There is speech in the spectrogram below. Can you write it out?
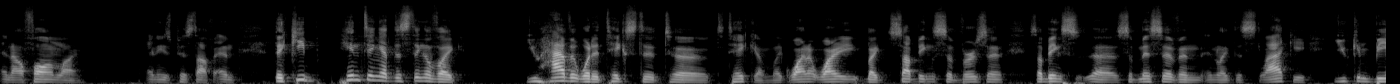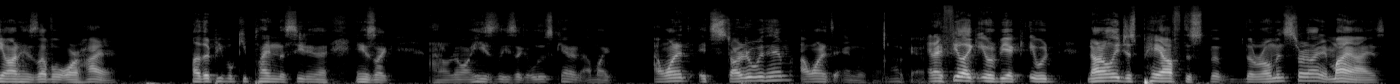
and I'll fall in line. And he's pissed off, and they keep hinting at this thing of like, you have it what it takes to to to take him. Like why not? Why are you like stop being subversive, stop being uh, submissive and and like this lackey. You can be on his level or higher other people keep planting the seed and he's like i don't know he's he's like a loose cannon i'm like i wanted it started with him i wanted to end with him okay. and i feel like it would be a, it would not only just pay off this, the the roman storyline in my eyes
